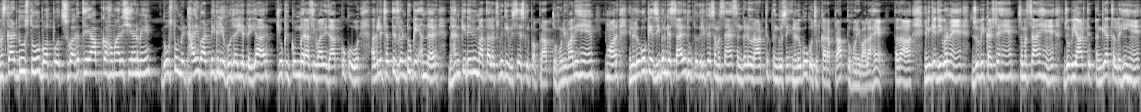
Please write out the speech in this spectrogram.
नमस्कार दोस्तों, बहुत बहुत स्वागत है आपका हमारे चैनल में। दोस्तों, मिठाई बांटने के लिए हो जाइए तैयार, क्योंकि कुंभ राशि वाले जातकों को अगले 36 घंटों के अंदर धन की देवी माता लक्ष्मी की विशेष कृपा प्राप्त होने वाली है। और इन लोगों के जीवन के सारे दुख तकलीफें, समस्याएँ, संकट और आर्थिक तंगियों से इन लोगों को छुटकारा प्राप्त होने वाला है। तथा इनके जीवन में जो भी कष्ट हैं, समस्याएँ हैं, जो भी आर्थिक तंगियाँ चल रही हैं,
